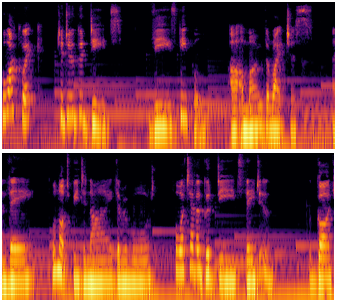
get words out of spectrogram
who are quick to do good deeds. These people are among the righteous, and they will not be denied the reward for whatever good deeds they do. God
